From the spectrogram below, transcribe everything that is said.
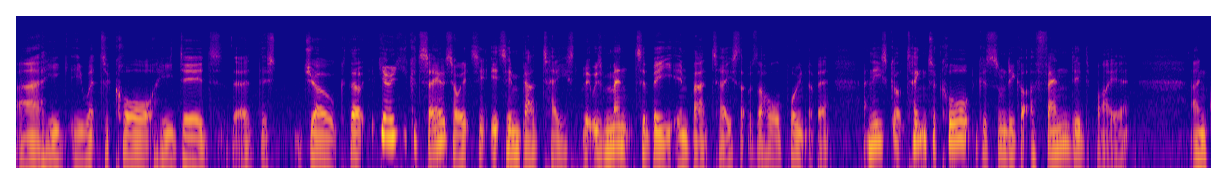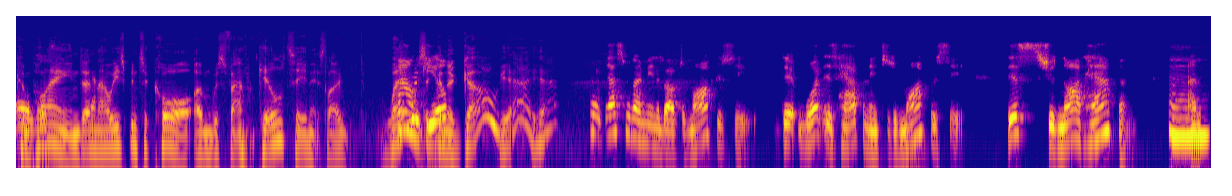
Uh, he he went to court. He did uh, this joke that you know you could say so it's it's in bad taste, but it was meant to be in bad taste. That was the whole point of it. And he's got taken to court because somebody got offended by it and Oh, well, complained, and now he's been to court and was found guilty. And it's like, where Found is it going to go? Yeah, yeah. Well, that's what I mean about democracy. That what is happening to democracy? This should not happen. mm, And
